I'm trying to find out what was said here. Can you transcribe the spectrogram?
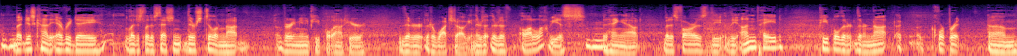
Mhm. But just kind of the everyday legislative session, there still are not very many people out here that are that are watchdogging. There's a, there's a, a lot of lobbyists Mhm. that hang out, but as far as the the unpaid people that are that are not a, a corporate. Um,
